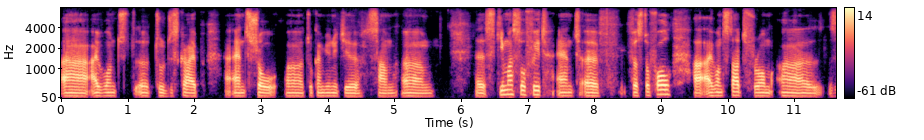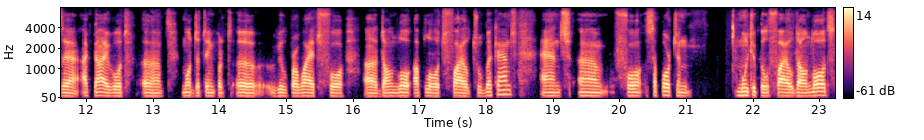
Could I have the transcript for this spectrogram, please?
I want to describe and show to community some um, uh, schemas of it. And uh, first of all, uh, I want to start from the API what mod data import will provide for download upload file to backend and um, for supporting multiple file downloads,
